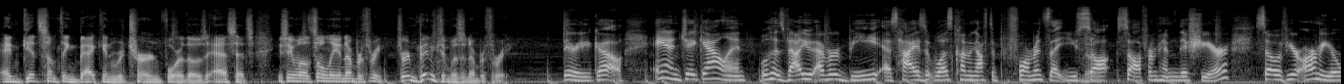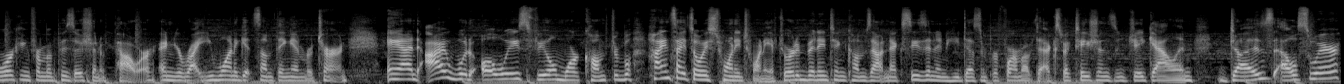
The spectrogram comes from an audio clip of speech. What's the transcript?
and get something back in return for those assets. You say, well, it's only a number three. Jordan Binnington was a number three. There you go. And Jake Allen, will his value ever be as high as it was coming off the performance that you no. saw saw from him this year? So if you're Army, you're working from a position of power, and you're right, you want to get something in return. And I would always feel more comfortable. Hindsight's always 2020. If Jordan Binnington comes out next season and he doesn't perform up to expectations, and Jake Allen does elsewhere,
